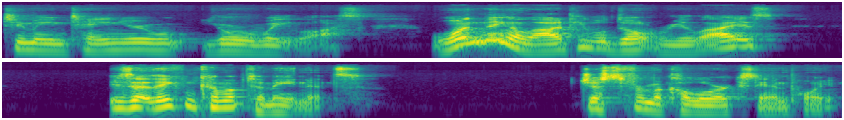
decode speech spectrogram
to maintain your your weight loss. One thing a lot of people don't realize is that they can come up to maintenance just from a caloric standpoint.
